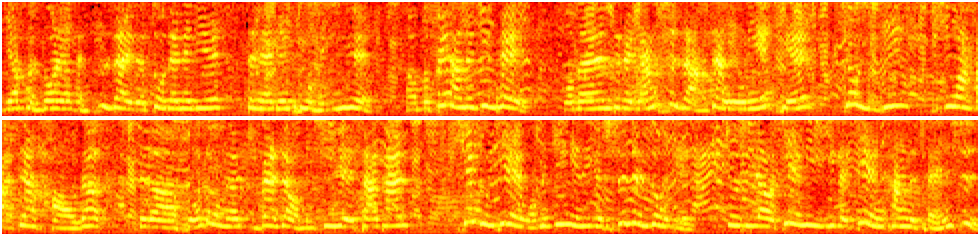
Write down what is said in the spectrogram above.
也很多人很自在的坐在那边，在那边听我们音乐，啊，我们非常的敬佩我们这个杨市长，在五年前就已经希望把这样好的这个活动呢举办在我们新月沙滩。新竹县我们今年的一个施政重点就是要建立一个健康的城市，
